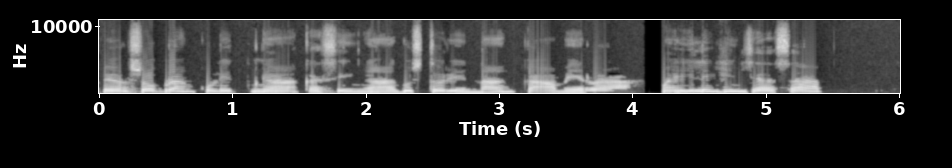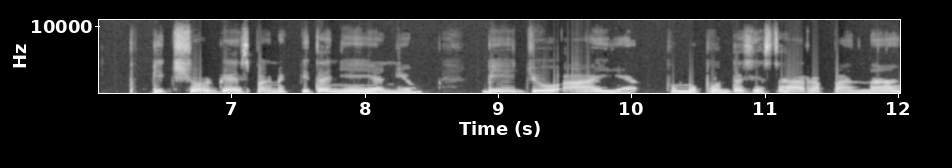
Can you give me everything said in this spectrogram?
Pero sobrang kulit nga kasi nga gusto rin ng camera. Mahilig din siya sa picture guys. Pag nakita niya yan yung video ay pumupunta siya sa harapan ng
